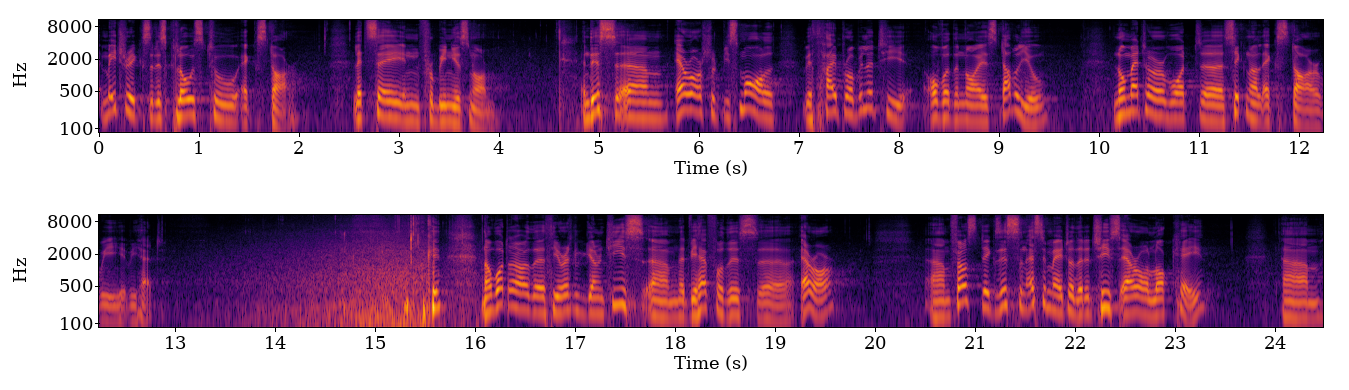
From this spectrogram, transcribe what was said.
a matrix that is close to x star. Let's say in Frobenius norm. And this um, error should be small with high probability over the noise w no matter what uh, signal x star we, we had. Okay. Now, what are the theoretical guarantees um, that we have for this uh, error? Um, first, there exists an estimator that achieves error log k. Um,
